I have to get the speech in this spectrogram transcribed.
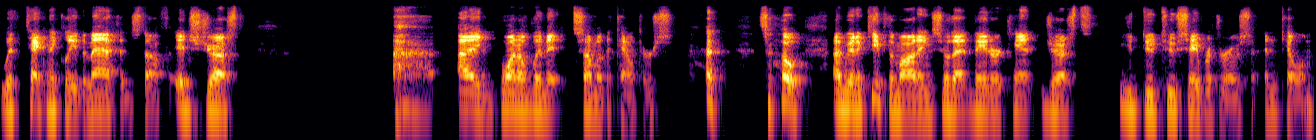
with technically the math and stuff, it's just I want to limit some of the counters. so I'm going to keep the modding so that Vader can't just you do two saber throws and kill him.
